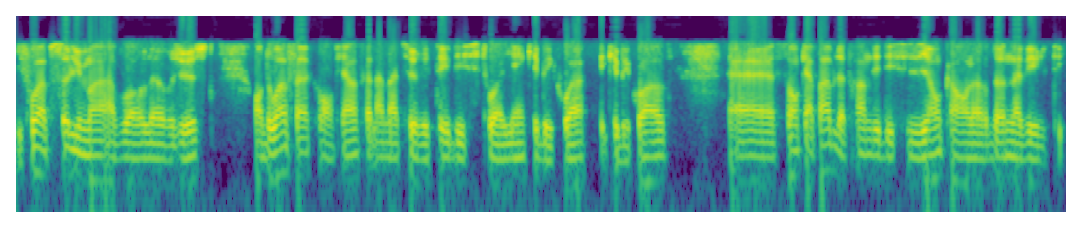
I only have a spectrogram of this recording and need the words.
Il faut absolument avoir l'heure juste. On doit faire confiance à la maturité des citoyens québécois et québécoises. Euh, sont capables de prendre des décisions quand on leur donne la vérité.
